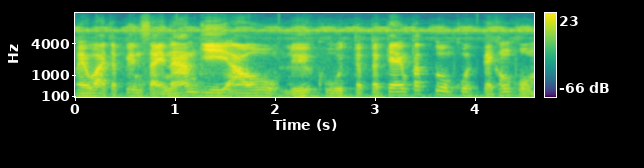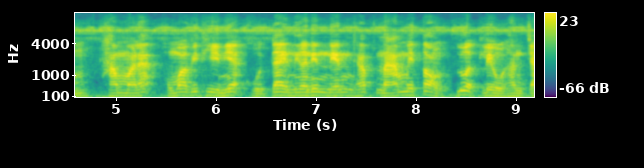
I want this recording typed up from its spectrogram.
ไม่ว่าจะเป็นใส่น้ำยีเอา หรือขูดกับตะแกรงพัดตูมขูดแต่ของผมทำมาแล้ว ผมว่าวิธีนี้ขูดได้เนื้อเน้นๆครับ น้ำไม่ต้องรวดเร็วทันใจ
